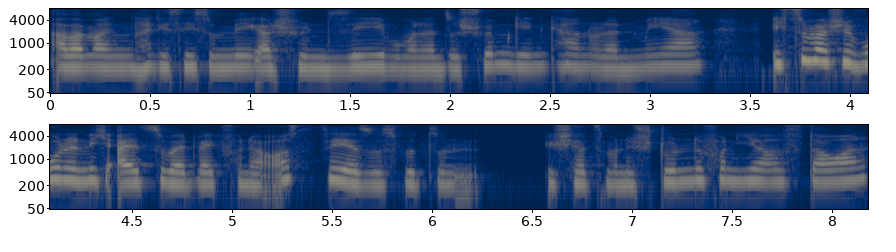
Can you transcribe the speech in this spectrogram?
Aber man hat jetzt nicht so einen mega schönen See, wo man dann so schwimmen gehen kann oder ein Meer. Ich zum Beispiel wohne nicht allzu weit weg von der Ostsee, also es wird so, ein, ich schätze mal, eine Stunde von hier aus dauern.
